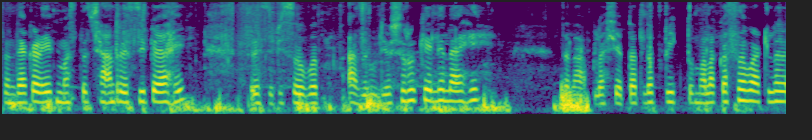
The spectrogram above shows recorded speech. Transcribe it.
संध्याकाळी एक मस्त छान रेसिपी आहे. रेसिपीसोबत आज व्हिडिओ सुरू केलेला आहे. चला आपलं शेतातलं पीक तुम्हाला कसं वाटलं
